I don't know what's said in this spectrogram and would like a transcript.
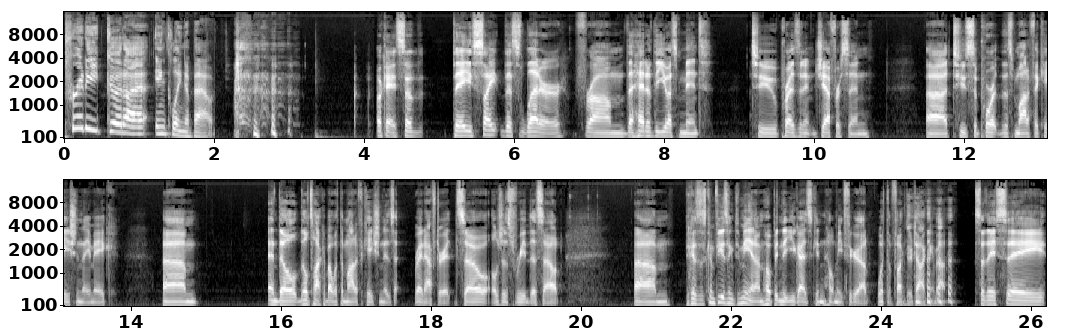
pretty good uh, inkling about. Okay, so th- they cite this letter from the head of the U.S. Mint to President Jefferson uh, to support this modification they make, um, and they'll they'll talk about what the modification is right after it. So I'll just read this out um, because it's confusing to me, and I'm hoping that you guys can help me figure out what the fuck they're talking about. so they say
